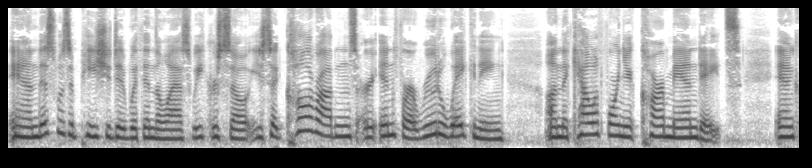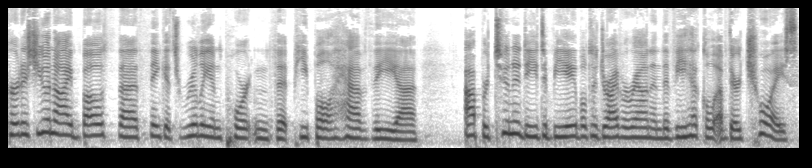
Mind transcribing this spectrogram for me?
And this was a piece you did within the last week or so. You said Coloradans are in for a rude awakening on the California car mandates. And Curtis, you and I both uh, think it's really important that people have the uh, opportunity to be able to drive around in the vehicle of their choice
